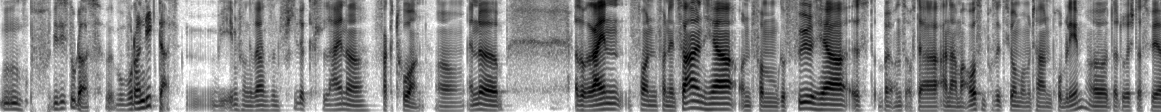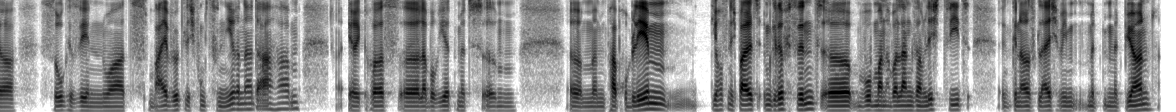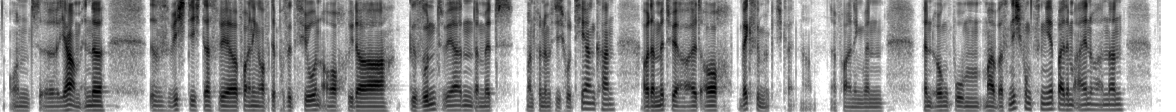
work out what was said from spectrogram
Hm, wie siehst du das? Woran liegt das? Wie eben schon gesagt, sind viele kleine Faktoren. Äh, Ende, also rein von, von den Zahlen her und vom Gefühl her ist bei uns auf der Annahme-Außenposition momentan ein Problem. Äh, dadurch, dass wir so gesehen nur zwei wirklich funktionierende da haben. Erik Gross äh, laboriert mit ähm, ähm, ein paar Problemen, die hoffentlich bald im Griff sind, äh, wo man aber langsam Licht sieht. Genau das gleiche wie mit, mit Björn. Und äh, ja, am Ende ist es wichtig, dass wir vor allen Dingen auf der Position auch wieder gesund werden, damit man vernünftig rotieren kann, aber damit wir halt auch Wechselmöglichkeiten haben. Ja, vor allen Dingen, wenn, wenn irgendwo mal was nicht funktioniert bei dem einen oder anderen,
